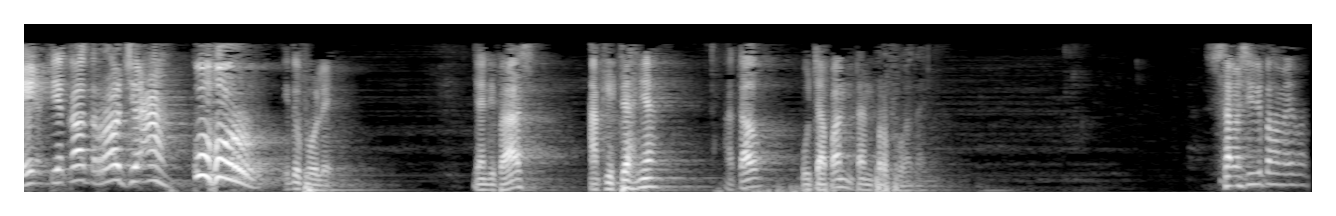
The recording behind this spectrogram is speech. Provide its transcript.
I'tiqad roja'ah kufur. Itu boleh. Yang dibahas akidahnya atau ucapan dan perbuatannya. Sampai sini paham ya?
